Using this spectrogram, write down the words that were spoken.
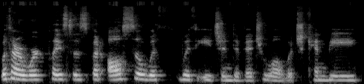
with our workplaces but also with with each individual which can be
